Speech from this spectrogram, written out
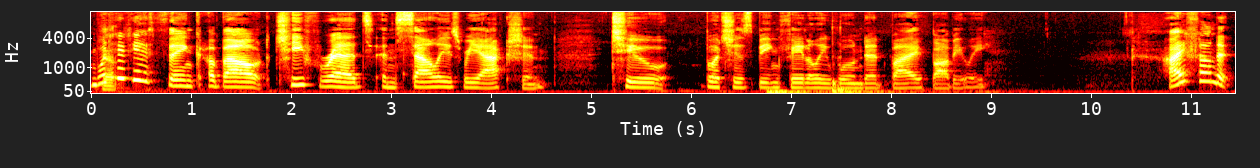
What Yeah. did you think about Chief Red's and Sally's reaction to Butch's being fatally wounded by Bobby Lee? I found it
